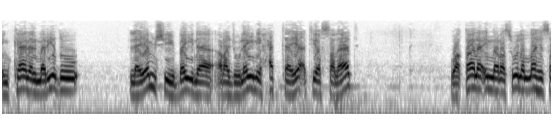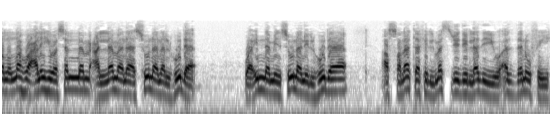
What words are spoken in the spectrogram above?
إن كان المريض ليمشي بين رجلين حتى يأتي الصلاة. وقال إن رسول الله صلى الله عليه وسلم علمنا سنن الهدى وإن من سنن الهدى الصلاة في المسجد الذي يؤذن فيه.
